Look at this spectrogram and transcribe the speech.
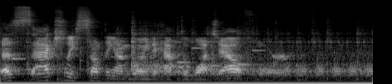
That's actually something I'm going to have to watch out for.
